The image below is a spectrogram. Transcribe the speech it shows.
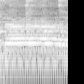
shade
